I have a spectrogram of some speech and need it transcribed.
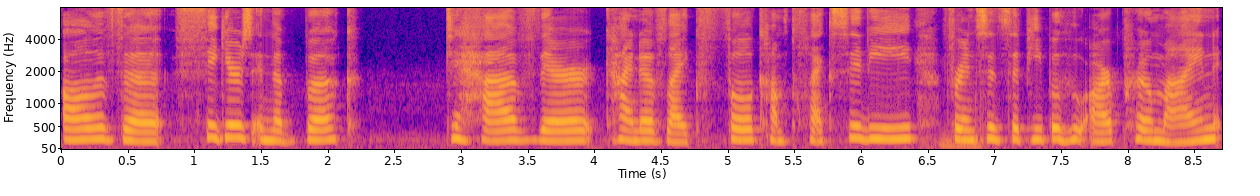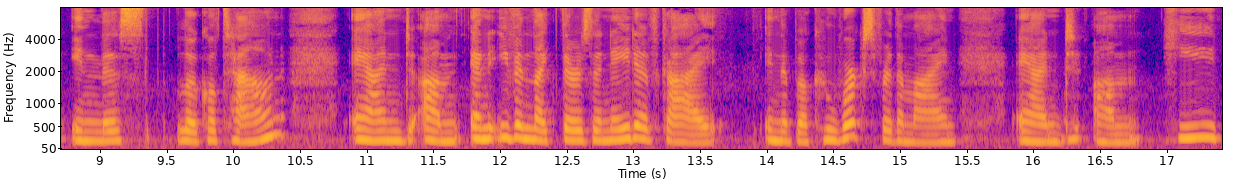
all of the figures in the book to have their kind of like full complexity. For mm-hmm. instance, the people who are pro mine in this local town, and um, and even like there's a native guy in the book who works for the mine, and um, he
